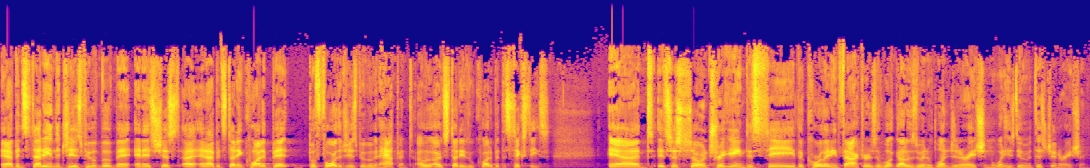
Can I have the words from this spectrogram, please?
And I've been studying the Jesus People movement, and it's just, uh, and I've been studying quite a bit before the Jesus People movement happened. I, have studied quite a bit the 60s. And it's just so intriguing to see the correlating factors of what God was doing with one generation and what He's doing with this generation.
